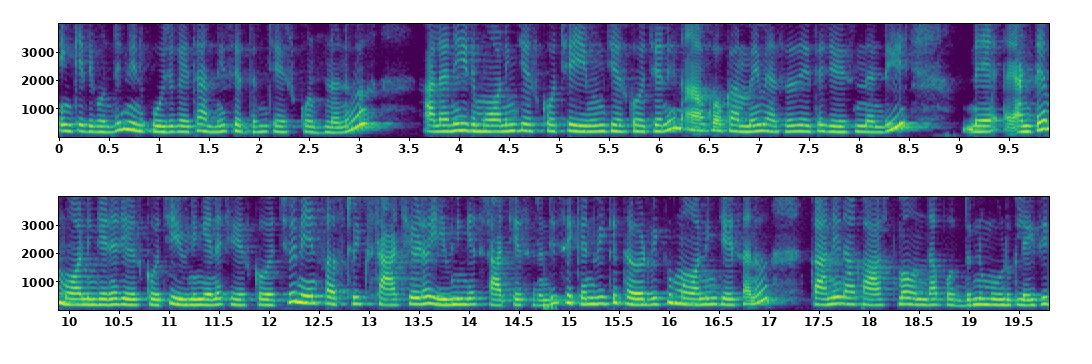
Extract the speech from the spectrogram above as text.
ఇంక ఇదిగోండి నేను పూజకైతే అన్నీ సిద్ధం చేసుకుంటున్నాను. అలానే ఇది మార్నింగ్ చేసుకోవచ్చు ఈవినింగ్ చేసుకోవచ్చు అని నాకు ఒక అమ్మాయి మెసేజ్ అయితే చేసిందండి. నే అంటే మార్నింగ్ అయినా చేసుకోవచ్చు ఈవినింగ్ అయినా చేసుకోవచ్చు. నేను ఫస్ట్ వీక్ స్టార్ట్ చేయడం ఈవినింగే స్టార్ట్ చేశానండి. Second week third week morning చేశాను. కానీ నాకు ఆస్మా ఉందా? పొద్దున్న మూడుకు లేచి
